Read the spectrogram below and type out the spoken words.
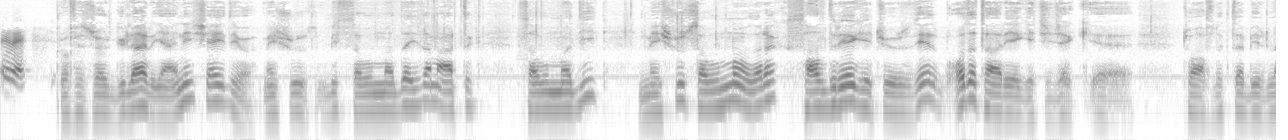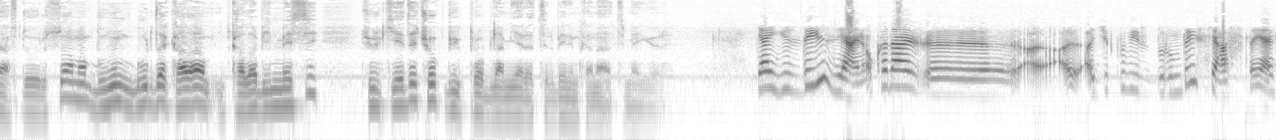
evet. Profesör Güler yani şey diyor meşru biz savunmadayız ama artık savunma değil meşru savunma olarak saldırıya geçiyoruz diye o da tarihe geçecek e, tuhaflıkta bir laf doğrusu ama bunun burada kala, kalabilmesi Türkiye'de çok büyük problem yaratır benim kanaatime göre. Yani yüzde yüz yani o kadar e, acıklı bir durumdayız ki aslında yani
